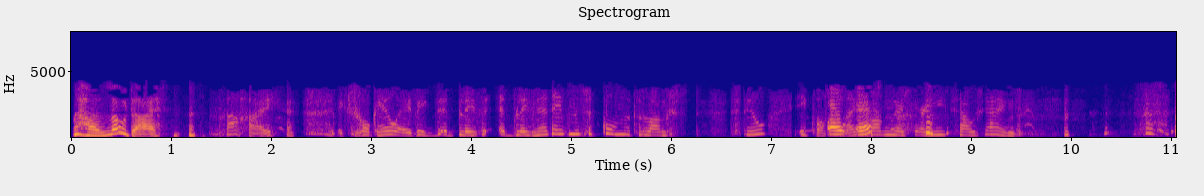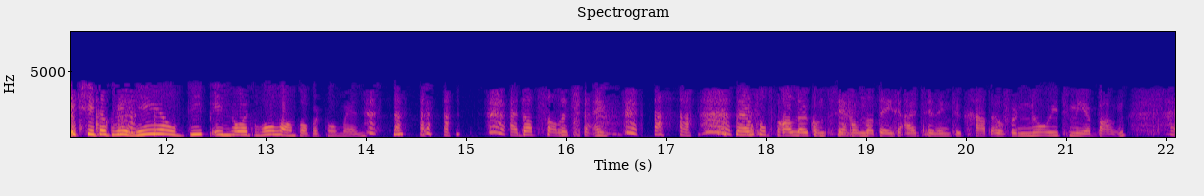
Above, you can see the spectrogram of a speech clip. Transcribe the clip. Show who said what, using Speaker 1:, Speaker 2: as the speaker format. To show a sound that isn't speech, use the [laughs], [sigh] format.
Speaker 1: Hallo daar. [laughs]
Speaker 2: Hi. Ik schrok heel even. Ik, het, bleef, het bleef net even een seconde te lang stil. Ik was
Speaker 1: Oh,
Speaker 2: gelijk
Speaker 1: echt?
Speaker 2: bang dat je er niet zou zijn. [laughs]
Speaker 1: Ik zit ook weer heel diep in Noord-Holland op het moment. [laughs]
Speaker 2: Ja, dat zal het zijn. nou, ik vond het vooral leuk om te zeggen, omdat deze uitzending natuurlijk gaat over nooit meer bang.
